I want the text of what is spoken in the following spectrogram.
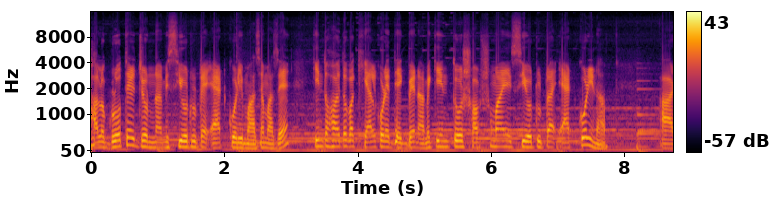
ভালো গ্রোথের জন্য আমি সিও টুটা অ্যাড করি মাঝে মাঝে। কিন্তু হয়তো বা খেয়াল করে দেখবেন, আমি কিন্তু সবসময় সিও টুটা অ্যাড করি না। আর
